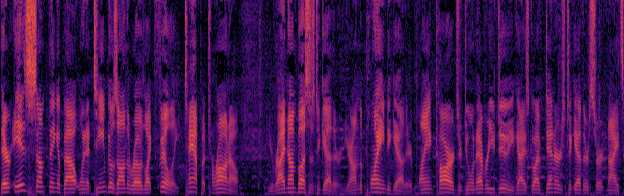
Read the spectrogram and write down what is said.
there is something about when a team goes on the road like Philly, Tampa, Toronto. You're riding on buses together. You're on the plane together. You're playing cards or doing whatever you do. You guys go have dinners together certain nights.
